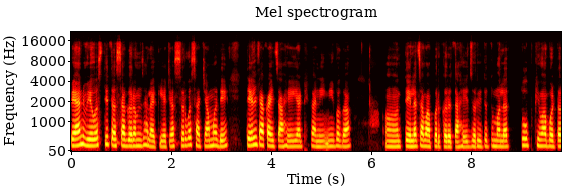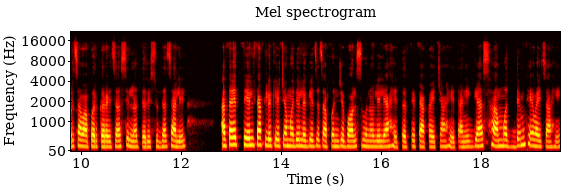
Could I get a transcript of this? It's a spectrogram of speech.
पॅन व्यवस्थित असा गरम झाला की याच्या सर्व साच्यामध्ये तेल टाकायचं आहे. या ठिकाणी मी बघा तेलाचा वापर करत आहे. जर इथं तुम्हाला तूप किंवा बटरचा वापर करायचा असेल ना तरी सुद्धा चालेल. आता तेल टाकलं की याच्यामध्ये लगेचच आपण जे बॉल्स बनवलेले आहेत तर ते टाकायचे आहेत आणि गॅस हा मध्यम ठेवायचा आहे.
